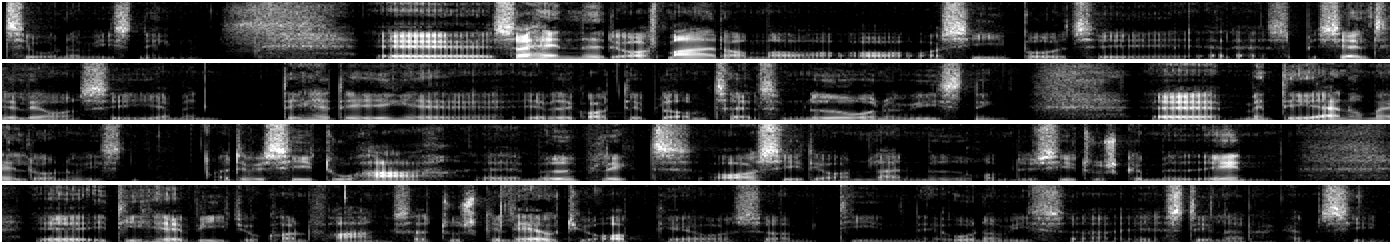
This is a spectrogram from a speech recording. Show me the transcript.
til undervisningen. Øh, så handlede det også meget om at, at, at sige både til, eller specielt til eleverne, sige, jamen det her det er ikke, øh, jeg ved godt, det er blevet omtalt som nødundervisning, øh, men det er normalt undervisning. Og det vil sige, at du har øh, mødepligt, også i det online møderum. Det vil sige, at du skal møde ind øh, i de her videokonferencer. Du skal lave de opgaver, som din underviser øh, stiller dig, kan man sige.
